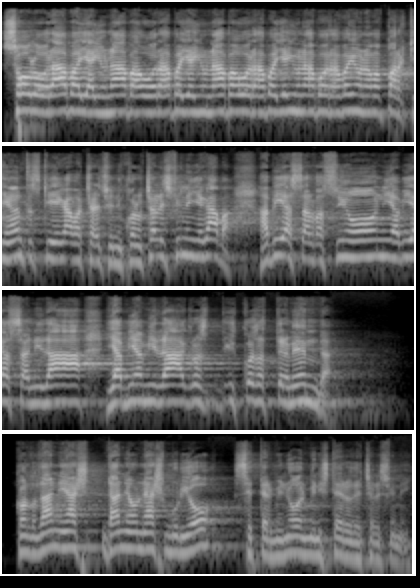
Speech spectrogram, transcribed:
Solo oraba y ayunaba, oraba y ayunaba, oraba y ayunaba, oraba y ayunaba para que antes que llegaba Charles Finney. Cuando Charles Finney llegaba, había salvación y había sanidad y había milagros y cosas tremendas. Cuando Daniel Nash, murió, se terminó el ministerio de Charles Finney.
